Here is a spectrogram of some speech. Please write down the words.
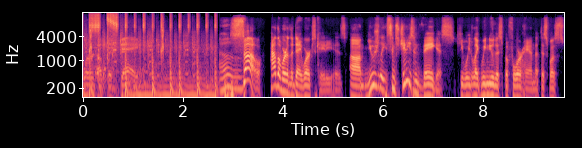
word of the day. Oh, So, how the word of the day works, Katie, is um, usually since Jimmy's in Vegas, he we like we knew this beforehand that this was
